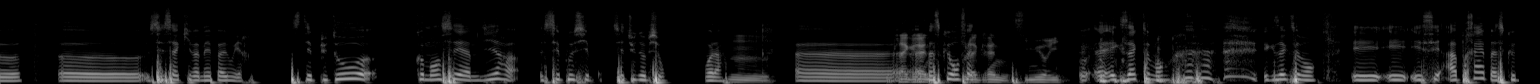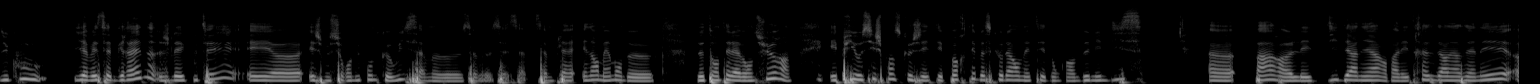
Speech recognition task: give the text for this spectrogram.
c'est ça qui va m'épanouir». C'était plutôt, commencer à me dire: «C'est possible, c'est une option». Voilà. Mmh. La graine, parce la graine qui mûrit. e exactement, exactement et et et c'est après parce que du coup, il y avait cette graine, je l'ai écoutée et et je me suis rendue compte que oui, ça me ça me ça ça ça me plairait énormément de de tenter l'aventure et puis aussi, je pense que j'ai été portée parce que là, on était donc en 2010, heu, par les 10 dernières, enfin les 13 dernières années,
